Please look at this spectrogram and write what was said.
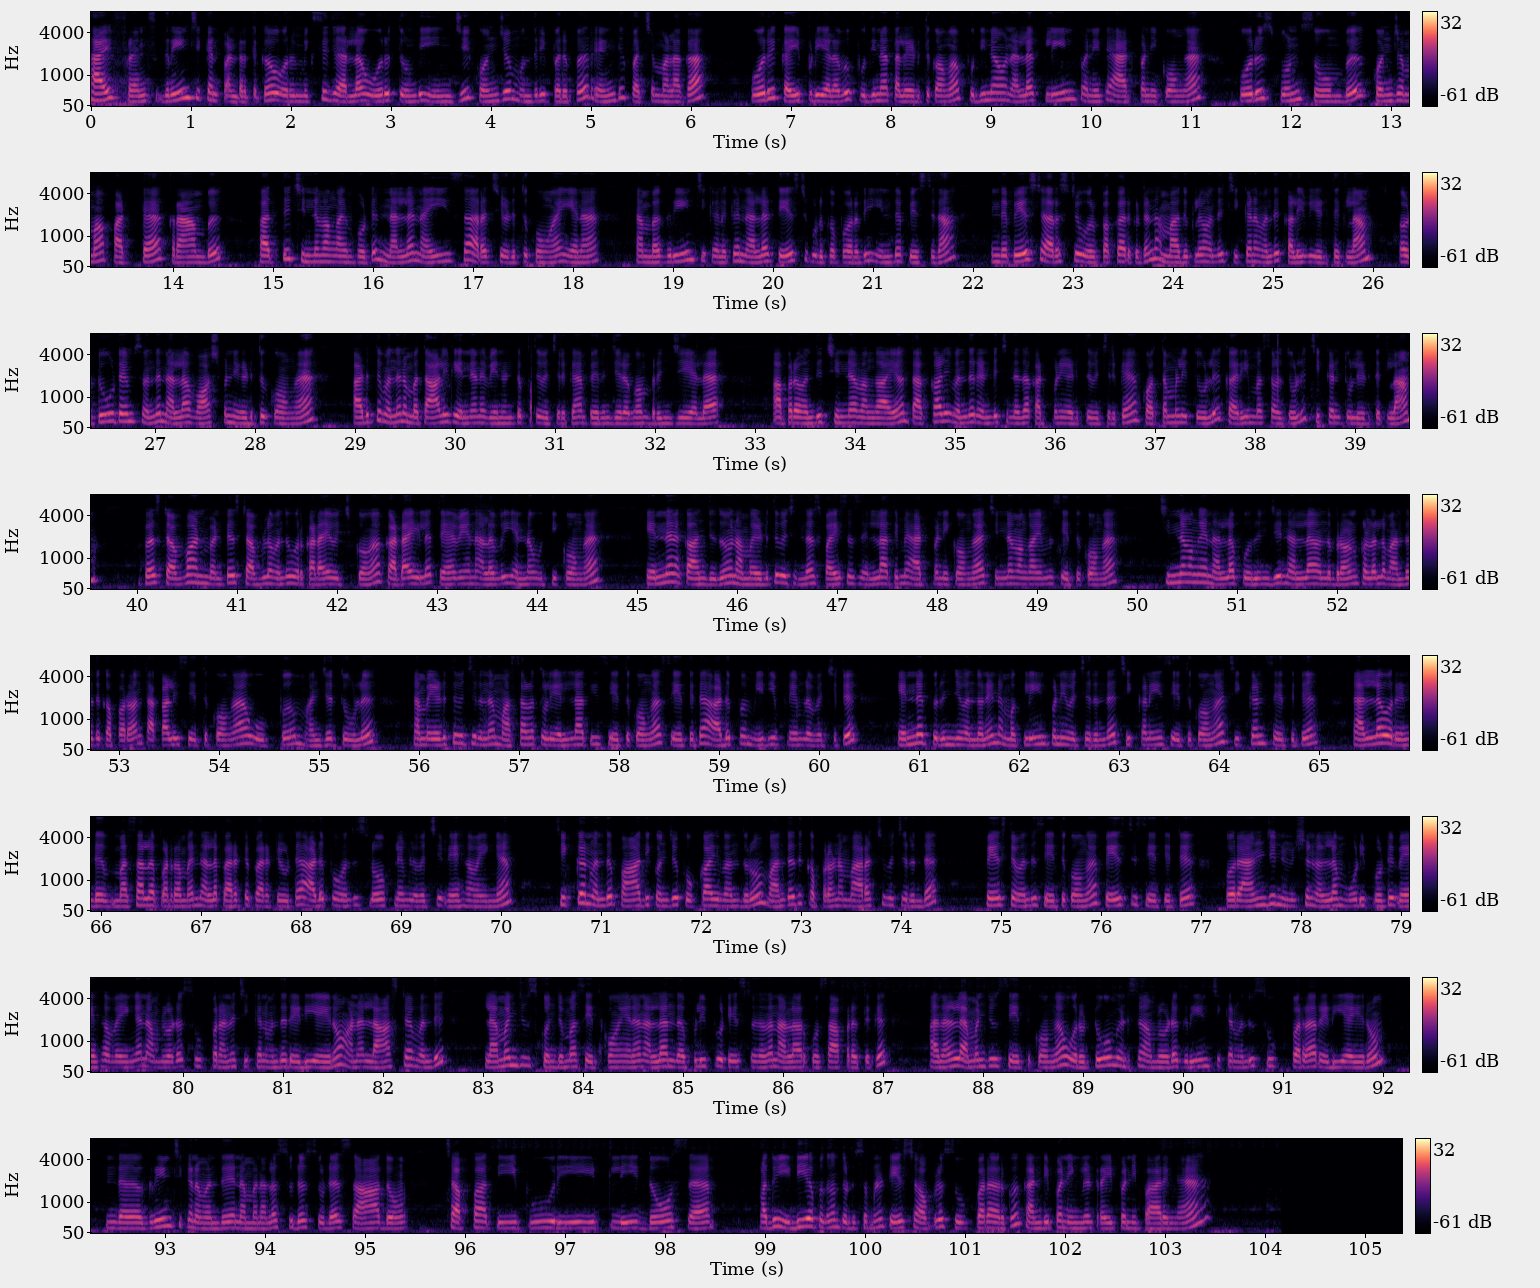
Hi friends green chicken பண்ணுறதுக்கு ஒரு mixie ஜாரில் ஒரு துண்டு இஞ்சி கொஞ்சம் முந்திரி பருப்பு ரெண்டு பச்சை மிளகா ஒரு கைப்பிடி அளவு புதினா தலை எடுத்துக்கோங்க. புதினாவை நல்லா க்ளீன் பண்ணிவிட்டு ஆட் பண்ணிக்கோங்க. ஒரு ஸ்பூன் சோம்பு கொஞ்சமாக பட்டை கிராம்பு பத்து சின்ன வெங்காயம் போட்டு நல்லா நைஸாக அரைச்சி எடுத்துக்கோங்க. ஏன்னா நம்ம க்ரீன் சிக்கனுக்கு நல்ல டேஸ்ட் கொடுக்க போகிறது இந்த பேஸ்ட்டு தான். இந்த பேஸ்ட்டு அரைச்சிட்டு ஒரு பக்கம் இருக்கட்டும் நம்ம அதுக்குள்ளே வந்து சிக்கனை வந்து கழுவி எடுத்துக்கலாம். ஒரு டூ டைம்ஸ் வந்து நல்லா வாஷ் பண்ணி எடுத்துக்கோங்க. அடுத்து வந்து நம்ம தாளிக்கு என்னென்ன வேணும்ன்ட்டு பார்த்து வச்சுருக்கேன். பெருஞ்சீரகம் பிரிஞ்சி இலை அப்புறம் வந்து சின்ன வெங்காயம் தக்காளி வந்து ரெண்டு சின்னதாக கட் பண்ணி எடுத்து வச்சுருக்கேன். கொத்தமல்லி தூள் கறி மசாலா தூள் சிக்கன் தூள் எடுத்துக்கலாம். இப்போ ஸ்டவ் ஆன் பண்ணிட்டு ஸ்டவ்வில் வந்து ஒரு கடாயை வச்சுக்கோங்க. கடாயில் தேவையான அளவு எண்ணெய் ஊற்றிக்கோங்க எண்ணெய் காஞ்சதும் நம்ம எடுத்து வச்சுருந்த ஸ்பைசஸ் எல்லாத்தையுமே ஆட் பண்ணிக்கோங்க. சின்ன வெங்காயமும் சேர்த்துக்கோங்க. சின்ன வெங்காயம் நல்லா பொரிஞ்சு நல்லா அந்த ப்ரௌன் கலரில் வந்ததுக்கப்புறம் தக்காளி சேர்த்துக்கோங்க. உப்பு மஞ்சத்தூள் நம்ம எடுத்து வச்சுருந்த தூள் எல்லாத்தையும் சேர்த்துக்கோங்க. சேர்த்துட்டு அடுப்பை மீடியம் ஃப்ளேமில் வச்சுட்டு எண்ணெய் பிரிஞ்சு வந்தோடனே நம்ம க்ளீன் பண்ணி வச்சுருந்த சிக்கனையும் சேர்த்துக்கோங்க. சிக்கன் சேர்த்துட்டு நல்லா ஒரு ரெண்டு மசாலா படுற மாதிரி நல்லா பரட்டி பரட்டி விட்டு அடுப்பை வந்து ஸ்லோ ஃப்ளேமில் வச்சு வேக வைங்க. சிக்கன் வந்து பாதி கொஞ்சம் குக்காய் வந்துடும் வந்ததுக்கப்புறம் நம்ம அரைச்சி வச்சுருந்த பேஸ்ட்டை வந்து சேர்த்துக்கோங்க. பேஸ்ட்டு சேர்த்துட்டு ஒரு அஞ்சு நிமிஷம் நல்லா மூடி போட்டு வேக வைங்க. நம்மளோட சூப்பரான சிக்கன் வந்து ரெடி ஆயிரும். ஆனால் லாஸ்ட்டாக வந்து லெமன் ஜூஸ் கொஞ்சமாக சேர்த்துக்கோங்க. ஏன்னா நல்லா அந்த புளிப்பு டேஸ்ட் இருந்தால் தான் நல்லாயிருக்கும் சாப்பிட்றதுக்கு. அதனால் லெமன் ஜூஸ் சேர்த்துக்கோங்க. ஒரு டூ மினிட்ஸில் நம்மளோட க்ரீன் சிக்கன் வந்து சூப்பராக ரெடி ஆயிரும். இந்த க்ரீன் சிக்கனை வந்து நம்ம நல்லா சுட சுட சாதம் சப்பாத்தி பூரி இட்லி தோசை அதுவும் இடியப்பதான் தொட்டு சாப்பிட்னா டேஸ்ட் அவ்வளோ சூப்பராக இருக்கும். கண்டிப்பாக நீங்களும் ட்ரை பண்ணி பாருங்கள்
